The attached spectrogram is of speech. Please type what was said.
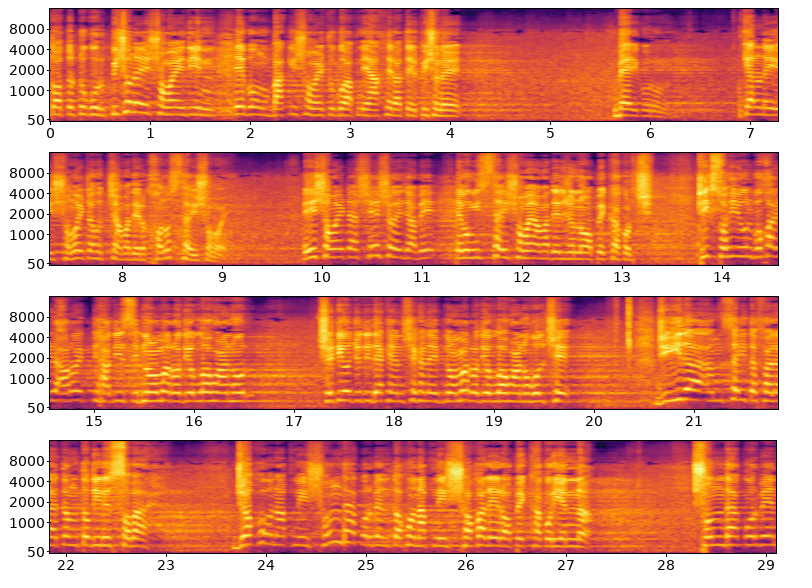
ততটুকুর পিছনে সময় দিন এবং বাকি সময়টুকু আপনি আখেরাতের পিছনে ব্যয় করুন। কেননা এই সময়টা হচ্ছে আমাদের ক্ষণস্থায়ী সময়। এই সময়টা শেষ হয়ে যাবে এবং স্থায়ী সময় আমাদের জন্য অপেক্ষা করছে। ঠিক সহিউল বুখারীর আরও একটি হাদিস ইবনে ওমর রাদিয়াল্লাহু আনহুর, সেটিও যদি দেখেন, সেখানে ইবনে ওমর রাদিয়াল্লাহু আনহু বলছে যে ইদা আমসাইতা ফালা সাবাহ। যখন আপনি সন্ধ্যা করবেন, তখন আপনি সকালের অপেক্ষা করিয়েন না। সন্ধ্যা করবেন,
